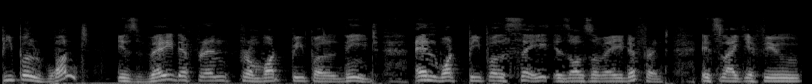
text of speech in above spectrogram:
people want is very different from what people need, and what people say is also very different. It's like if you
